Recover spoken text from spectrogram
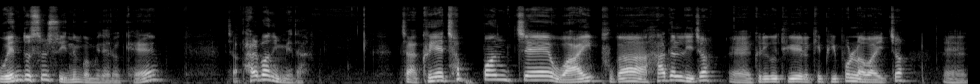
when도 쓸 수 있는 겁니다. 이렇게. 자, 8번입니다. 자, 그의 첫 번째 와이프가 하들리죠. 예, 그리고 뒤에 이렇게 비폴 나와 있죠. 예,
